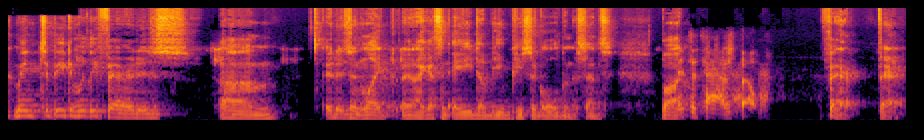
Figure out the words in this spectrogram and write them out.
I mean, to be completely fair, it is um it isn't like I guess an AEW piece of gold in a sense. But it's a Taz belt. Fair, fair.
